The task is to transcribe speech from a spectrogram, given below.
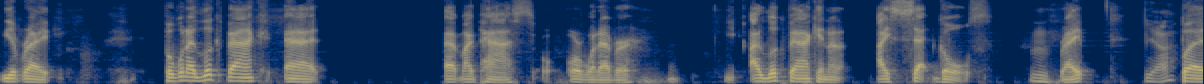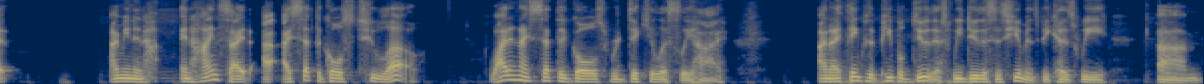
Yeah, right. But when I look back at at my past or, or whatever, I look back and I, I set goals, Hmm. right? Yeah. But I mean, in in hindsight, I, I set the goals too low. Why didn't I set the goals ridiculously high? And I think that people do this. We do this as humans because we um,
